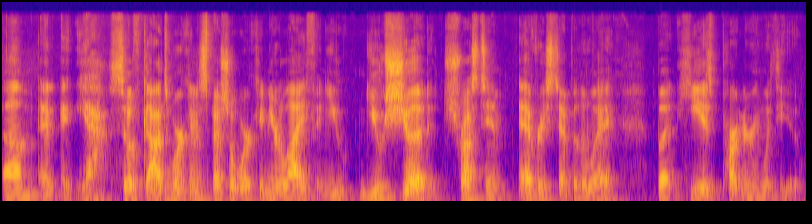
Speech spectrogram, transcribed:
Um, and, and yeah, so if God's working a special work in your life, and you you should trust Him every step of the way, Mm-hmm. but He is partnering with you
